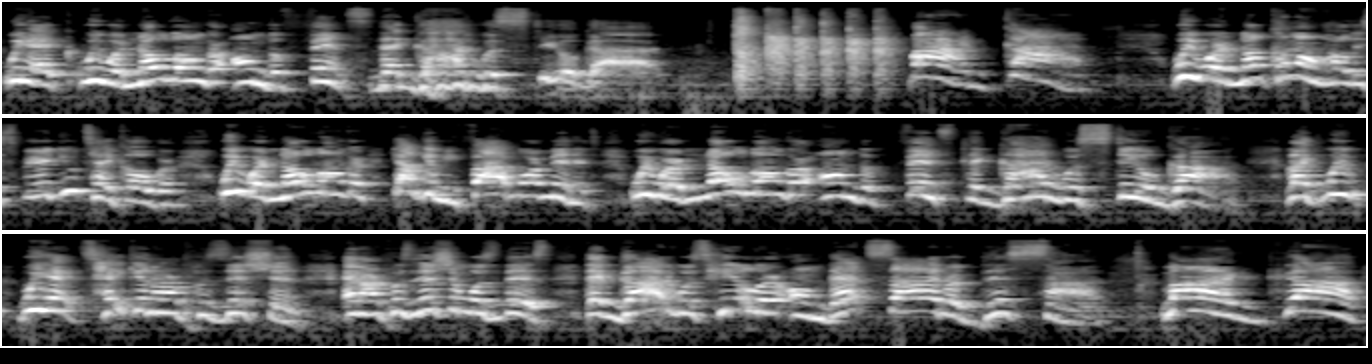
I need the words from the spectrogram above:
We had we were no longer on the fence that God was still God. My God. We were no, come on, Holy Spirit, you take over. We were no longer, y'all give me five more minutes. We were no longer on the fence that God was still God. Like we we had taken our position, and our position was this that God was healer on that side or this side. My God.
